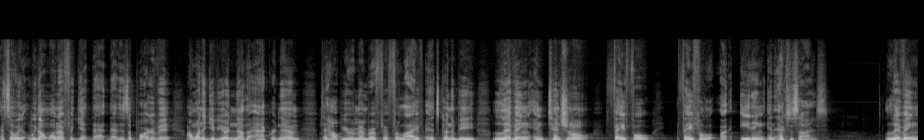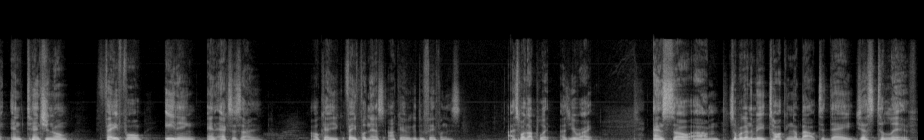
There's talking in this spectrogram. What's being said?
And so we, we don't want to forget that. That is a part of it. I want to give you another acronym to help you remember Fit for Life. It's going to be living intentional, faithful, faithful uh, eating and exercise. Living intentional, faithful eating and exercising. Okay, you, faithfulness. Okay, we could do faithfulness. That's what I put. As you're right. And so, um, so we're going to be talking about today just to live.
